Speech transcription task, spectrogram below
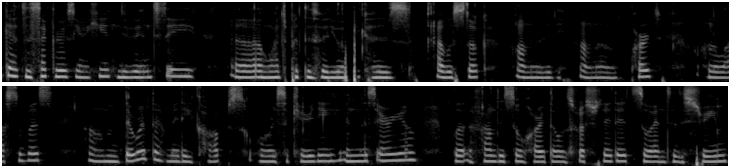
guys, it's Sakura here, here and today uh, I want to put this video up because I was stuck on a video, on a part on The Last of Us. Um, there weren't that many cops or security in this area, but I found it so hard that I was frustrated, so I ended the stream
